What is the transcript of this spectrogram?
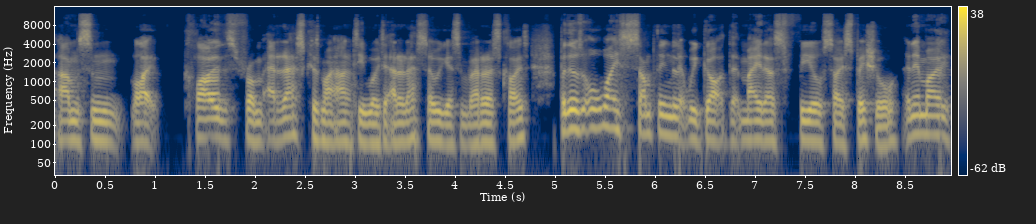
um, some like clothes from Adidas because my auntie worked at Adidas, so we get some Adidas clothes. But there was always something that we got that made us feel so special. And then my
